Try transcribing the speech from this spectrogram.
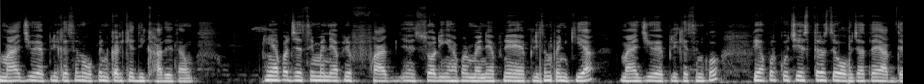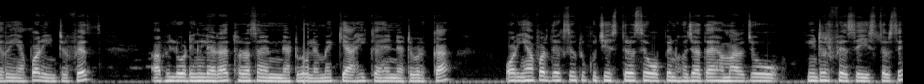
माई जियो एप्लीकेशन ओपन करके दिखा देता हूँ। यहाँ पर जैसे मैंने अपने फाइव सॉरी यहाँ पर मैंने अपने एप्लीकेशन ओपन किया माई जियो एप्लीकेशन को। तो यहाँ पर कुछ इस तरह से हो जाता है। आप देखो यहाँ पर इंटरफेस अभी लोडिंग ले रहा है, थोड़ा सा नेटवर्क में क्या ही कहें नेटवर्क का। और यहाँ पर देख सकते हो तो कुछ इस तरह से ओपन हो जाता है हमारा जो इंटरफेस है इस तरह से।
